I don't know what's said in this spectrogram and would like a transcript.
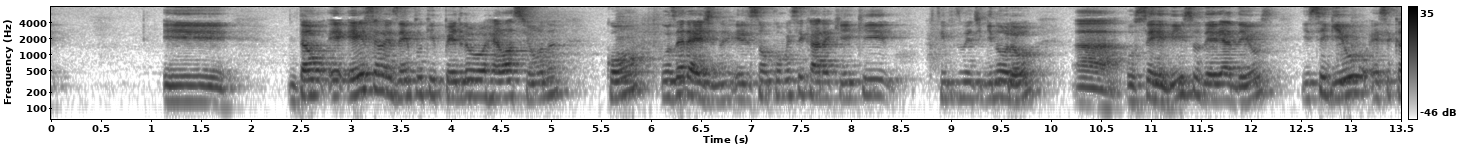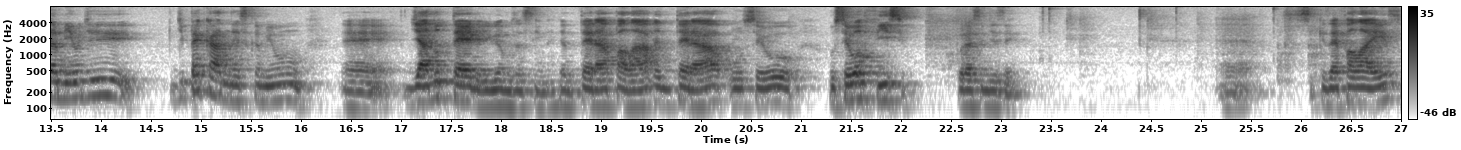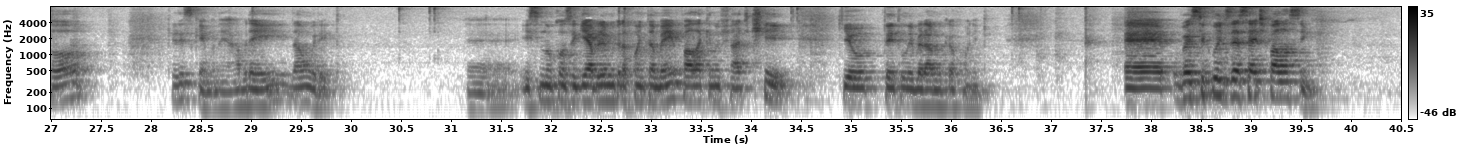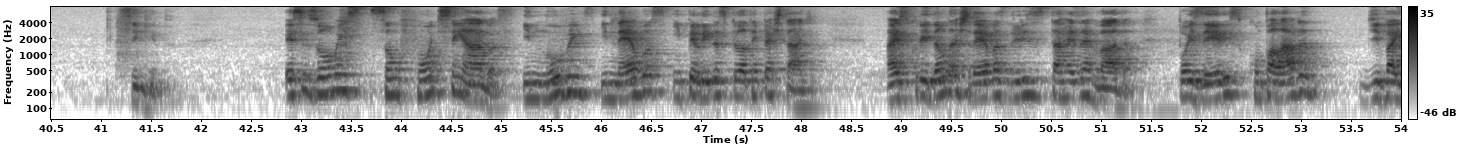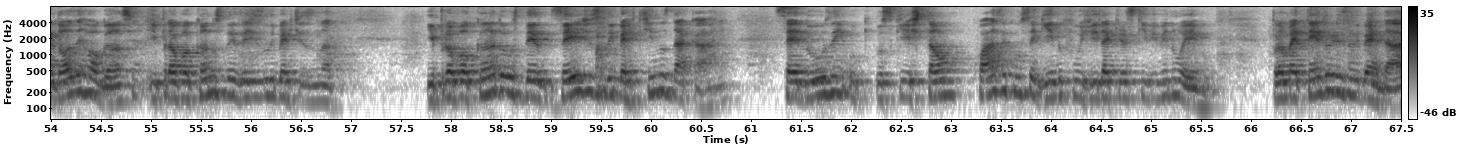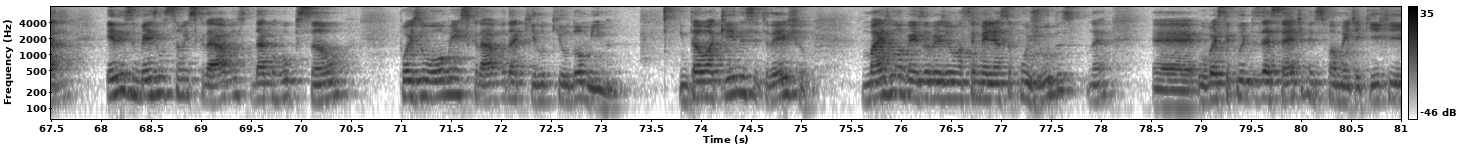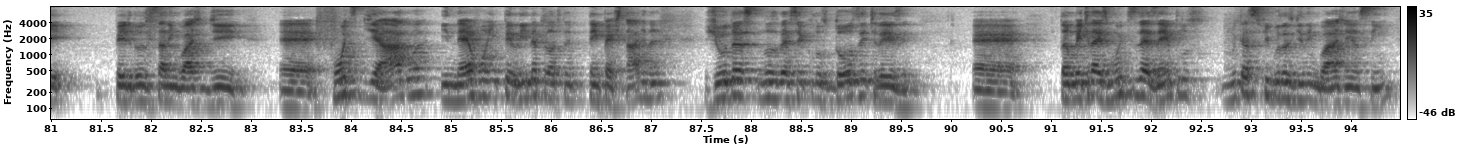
E então esse é o exemplo que Pedro relaciona com os hereges, né? Eles são como esse cara aqui que simplesmente ignorou ah, o serviço dele a Deus e seguiu esse caminho de, de pecado, né? esse caminho é, de adultério, digamos assim, né? de adulterar a palavra, adulterar o seu, o seu ofício, por assim dizer. É, se quiser falar aí, só aquele esquema, né? Abre aí e dá um grito. É, e se não conseguir abrir o microfone também, fala aqui no chat que, que eu tento liberar o microfone aqui. É, o versículo 17 fala assim, seguindo. Esses homens são fontes sem águas, e nuvens e névoas impelidas pela tempestade. A escuridão das trevas lhes está reservada, pois eles, com palavra de vaidosa arrogância e provocando os desejos libertinos na, e provocando os desejos libertinos da carne, seduzem os que estão quase conseguindo fugir daqueles que vivem no erro, prometendo-lhes liberdade, eles mesmos são escravos da corrupção, pois o homem é escravo daquilo que o domina. Então, aqui nesse trecho, mais uma vez eu vejo uma semelhança com Judas, né? É, o versículo 17, principalmente aqui, que Pedro usa essa linguagem de é, fontes de água e névoa impelida pela tempestade, né? Judas, nos versículos 12 e 13, é, também traz muitos exemplos, muitas figuras de linguagem assim.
